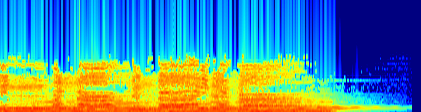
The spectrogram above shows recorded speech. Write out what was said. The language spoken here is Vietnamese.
minh anh đã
